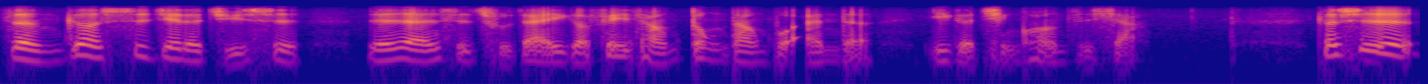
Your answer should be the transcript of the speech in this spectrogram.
整个世界的局势仍然是处在一个非常动荡不安的一个情况之下。可是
